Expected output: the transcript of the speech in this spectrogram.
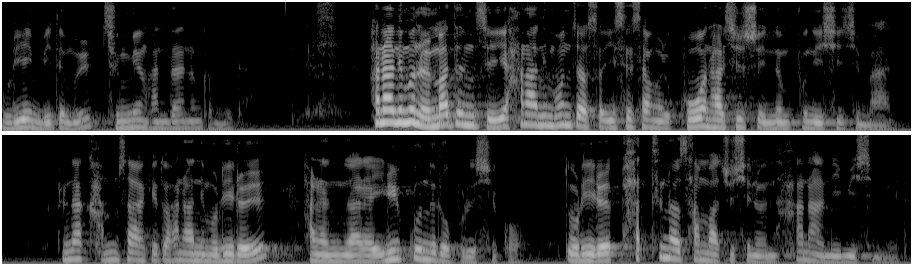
우리의 믿음을 증명한다는 겁니다. 하나님은 얼마든지 하나님 혼자서 이 세상을 구원하실 수 있는 분이시지만 그러나 감사하게도 하나님 우리를 하나님 나라의 일꾼으로 부르시고 또 우리를 파트너 삼아 주시는 하나님이십니다.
